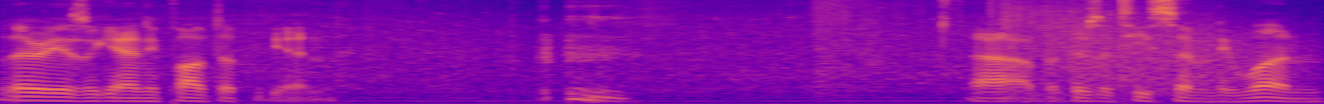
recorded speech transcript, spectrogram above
There he is again, he popped up again. ah, but there's a T-71.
